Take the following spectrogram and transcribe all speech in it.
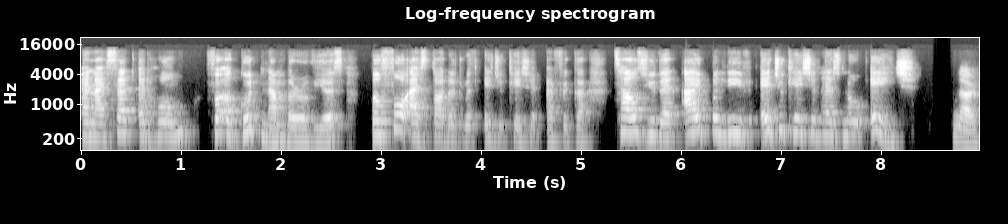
and I sat at home for a good number of years before I started with Education Africa tells you that I believe education has no age. No.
